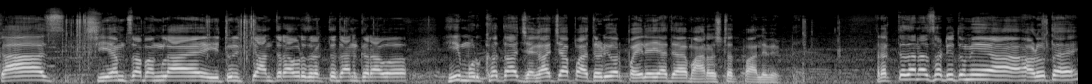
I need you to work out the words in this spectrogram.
का सी एमचा बंगला आहे इथून इतक्या अंतरावरच रक्तदान करावं? ही मूर्खता जगाच्या पातळीवर पहिले या त्या महाराष्ट्रात पाहायला भेटते. रक्तदानासाठी तुम्ही अ, अडवत आहे.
